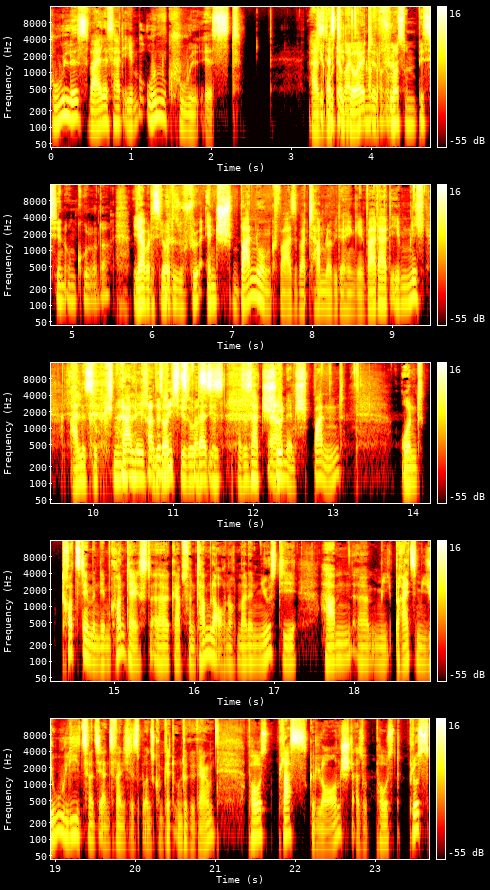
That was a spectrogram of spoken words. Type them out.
cool ist, weil es halt eben uncool ist. Also, ja, dass gut, die Leute für so ein bisschen uncool, oder? ja, aber dass die Leute so für Entspannung quasi bei Tumblr wieder hingehen, weil da halt eben nicht alles so knallig und sonst wie so, das ist, das ist halt Ja. schön entspannend. Und trotzdem in dem Kontext äh, gab es von Tumblr auch noch mal eine News, die haben äh, bereits im Juli 2021, das ist bei uns komplett untergegangen, Post Plus gelauncht, also Post Plus.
